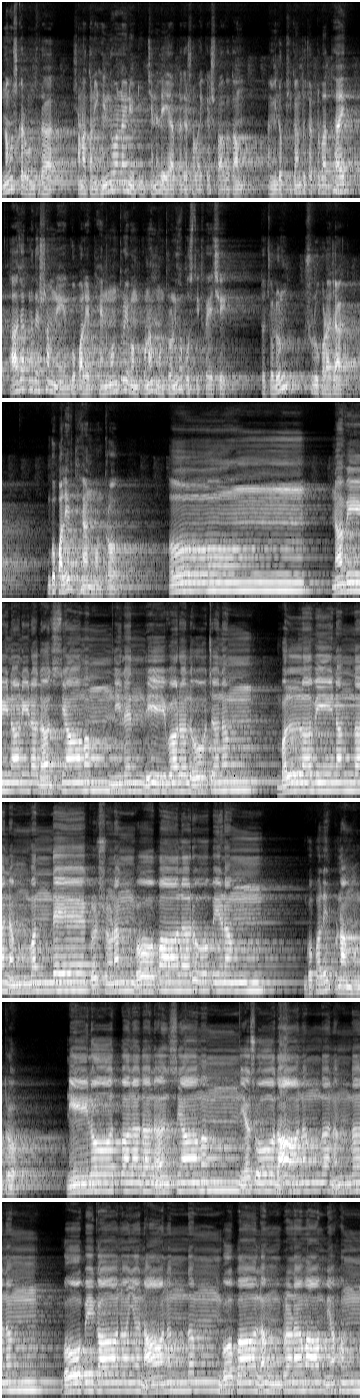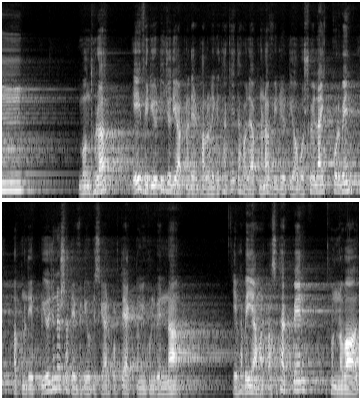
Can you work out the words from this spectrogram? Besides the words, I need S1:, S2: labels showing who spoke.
S1: নমস্কার বন্ধুরা, সনাতনী হিন্দু অনলাইন ইউটিউব চ্যানেলে আপনাদের সবাইকে স্বাগতম। আমি লক্ষ্মীকান্ত চট্টোপাধ্যায়। আজ আপনাদের সামনে গোপালের ধ্যান মন্ত্র এবং প্রণাম মন্ত্র নিয়ে উপস্থিত হয়েছি। তো চলুন শুরু করা যাক। গোপালের ধ্যান মন্ত্র। ও নবীনানিরদশ্যামম নীলেন্দিবরলোচনম वल्लवीनन्दनं वन्दे কৃষ্ণং গোপালরূপিণম গোপালের প্রণাম মন্ত্র নীলোৎপলদলশ্যামं यशोदानन्दनन्दनं গোপিকানয়নানন্দম গোপালম প্রণমাম্যহম বন্ধুরা এই ভিডিওটি যদি আপনাদের ভালো লেগে থাকে, তাহলে আপনারা ভিডিওটি অবশ্যই লাইক করবেন। আপনাদের প্রিয়জনের সাথে ভিডিওটি শেয়ার করতে একদমই ভুলবেন না। এভাবেই আমার পাশে থাকবেন। ধন্যবাদ।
